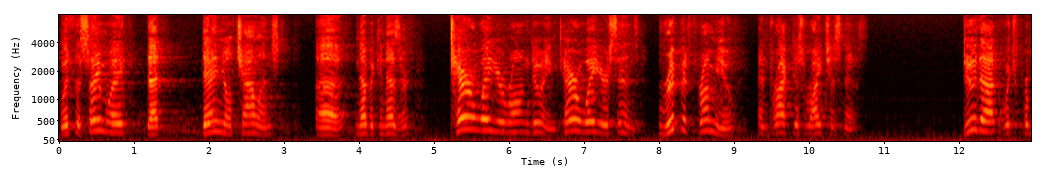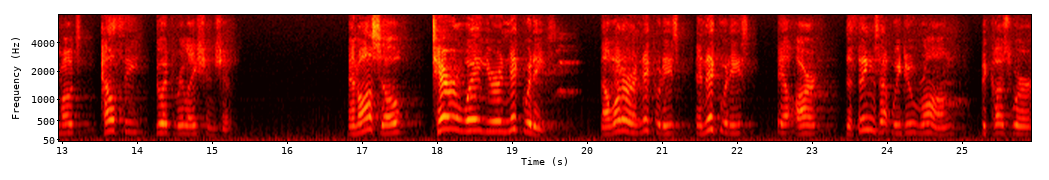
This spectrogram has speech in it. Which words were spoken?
with the same way that Daniel challenged uh, Nebuchadnezzar tear away your wrongdoing, tear away your sins, rip it from you, and practice righteousness. Do that which promotes healthy, good relationships. And also, tear away your iniquities. Now, what are iniquities? Iniquities eh, are the things that we do wrong because we're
